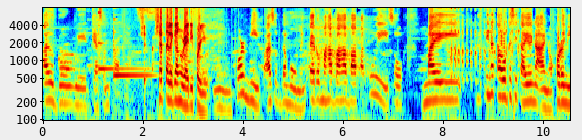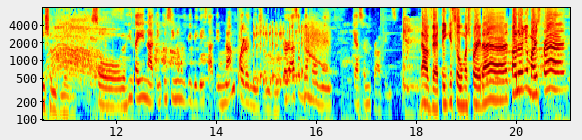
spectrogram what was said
I'll go with Quezon Province. Siya, siya talagang ready for you. Mm, for me, as of the moment. Pero mahaba-haba pa to eh. So, may tinatawag kasi tayo na ano, coronation glow. So, hintayin natin kung sino magbibigay sa atin ng coronation glow. Pero as of the moment, Quezon Province. Love it. Thank you so much for that. Follow nyo, Mars France!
